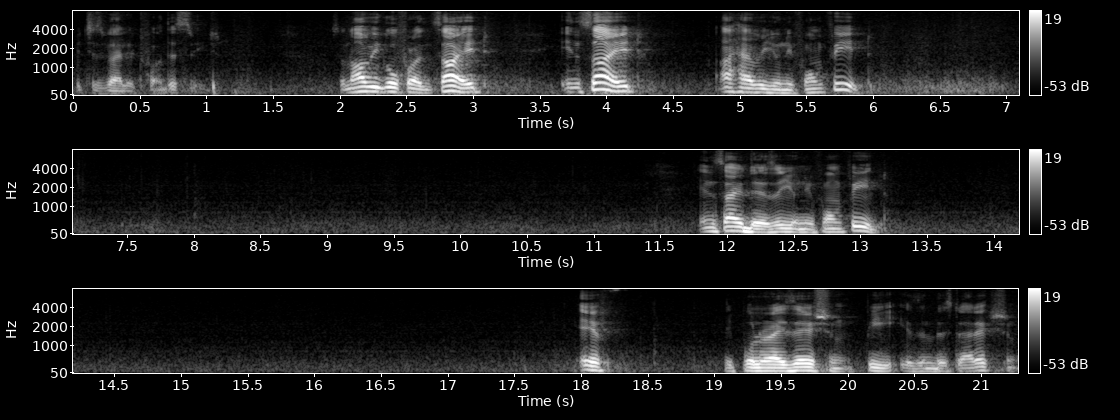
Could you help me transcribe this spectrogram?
which is valid for this region. So, now we go for inside. Inside I have a uniform field. Inside there is a uniform field. If the polarization P is in this direction.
